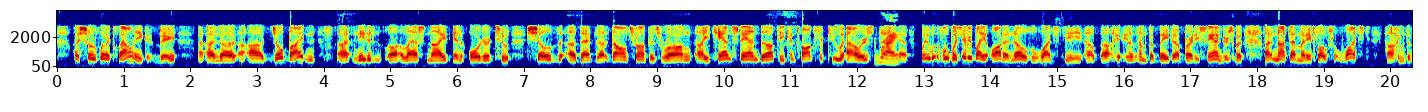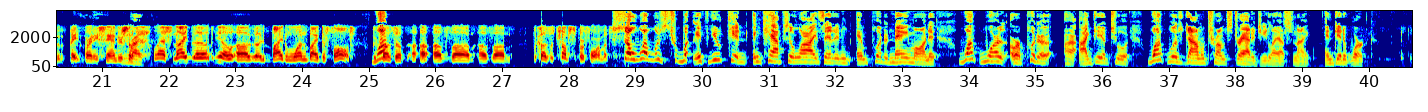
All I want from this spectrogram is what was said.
showed what a clown he could be. And uh, uh, Joe Biden uh, needed uh, last night in order to show th- uh, that uh, Donald Trump is wrong. Uh, he can stand up. He can talk for two hours. Right. Uh, which everybody ought to know who watched the uh, uh, him debate uh, Bernie Sanders, but uh, not that many folks watched uh, him debate Bernie Sanders. So Right. last night, uh, you know, uh, Biden won by default because What- of uh, of um, of um, because of Trump's performance. So, what was if you can encapsulize it and, and put a name on it? What was or put a uh, idea to it? What was Donald Trump's strategy last night, and did it work?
